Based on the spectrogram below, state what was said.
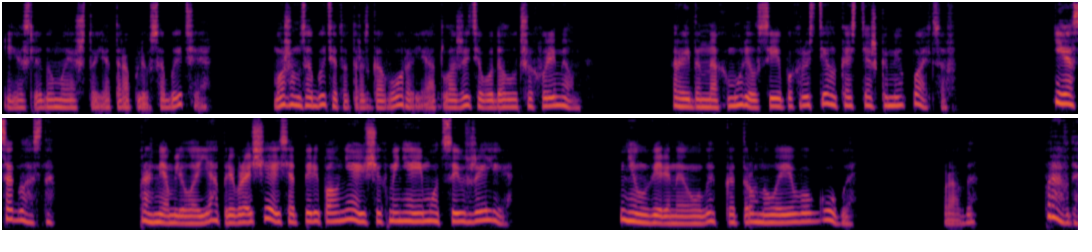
Если думаешь, что я тороплю события, можем забыть этот разговор или отложить его до лучших времен. Рейден нахмурился и похрустел костяшками пальцев. Я согласна, промямлила я, превращаясь от переполняющих меня эмоций в желе. Неуверенная улыбка тронула его губы. Правда? Правда.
